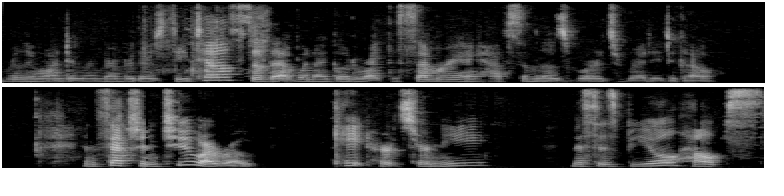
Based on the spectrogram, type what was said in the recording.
really wanted to remember those details so that when I go to write the summary, I have some of those words ready to go. In section two, I wrote, Kate hurts her knee. Mrs. Buell helps,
